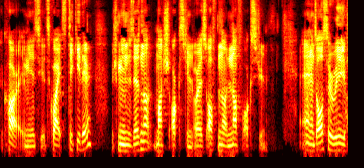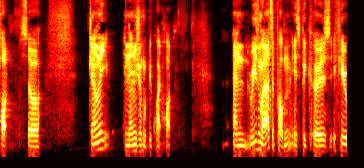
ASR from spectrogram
the car. I mean, it's, it's quite sticky there, which means there's not much oxygen, or there's often not enough oxygen. And it's also really hot. So Generally, an engine would be quite hot. And the reason why that's a problem is because if you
